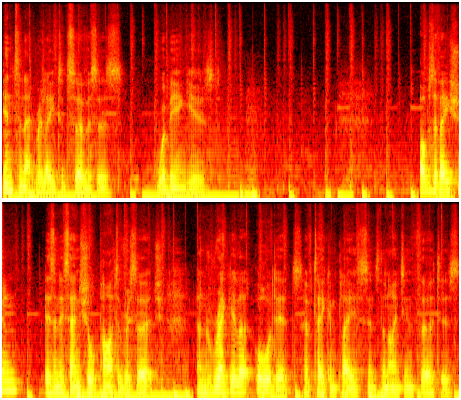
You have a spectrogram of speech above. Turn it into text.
internet-related services were being used. Observation is an essential part of research and regular audits have taken place since the 1930s.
